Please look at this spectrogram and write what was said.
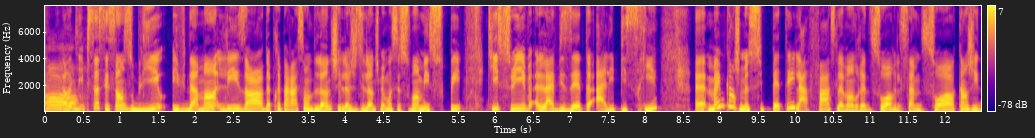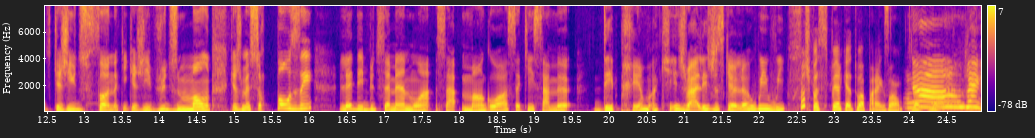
Oh. OK, Puis ça, c'est sans oublier, évidemment, les heures de préparation de lunch. Et là, je dis lunch, mais moi, c'est souvent mes soupers qui suivent la visite à l'épicerie. Euh, même quand je me suis pété la face le vendredi soir et le samedi soir, quand j'ai que j'ai eu du fun, que j'ai vu du monde, que je me suis reposée, le début de semaine, moi, ça m'angoisse, OK, ça me déprime, OK? Je vais aller jusque-là, oui, oui. Moi, je suis pas si pire que toi, par exemple. Ah, ben,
